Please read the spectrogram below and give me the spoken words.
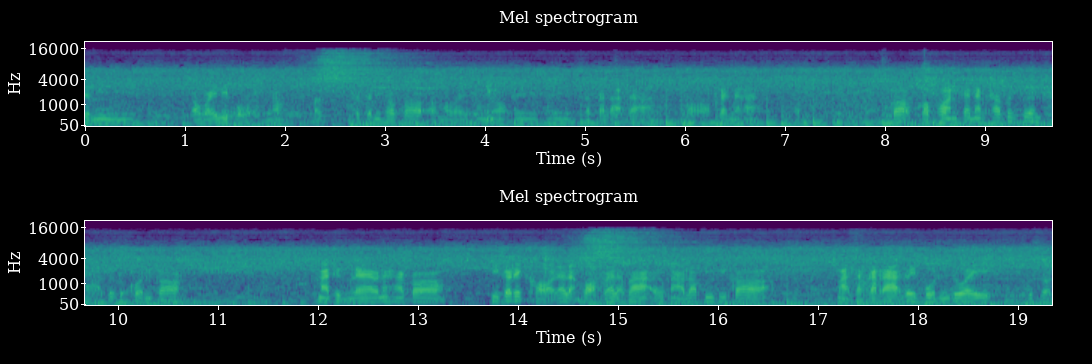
จะมีเอาไว้ในโบสถ์เนาะครับแต่ตอนนี้เขาก็เอามาไว้ข้างนอกให้ให้สักการะได้ขอกันนะฮะก็ขอพรกันนะคะเพื่อนๆขาทุกๆคนก็มาถึงแล้วนะคะ ก็พี่ก็ได้ขอแล้วแหละบอกแล้วแหละว่าเออมารอบนี้พี่ก็มาสักการะด้วยบุญด้วยกุศล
